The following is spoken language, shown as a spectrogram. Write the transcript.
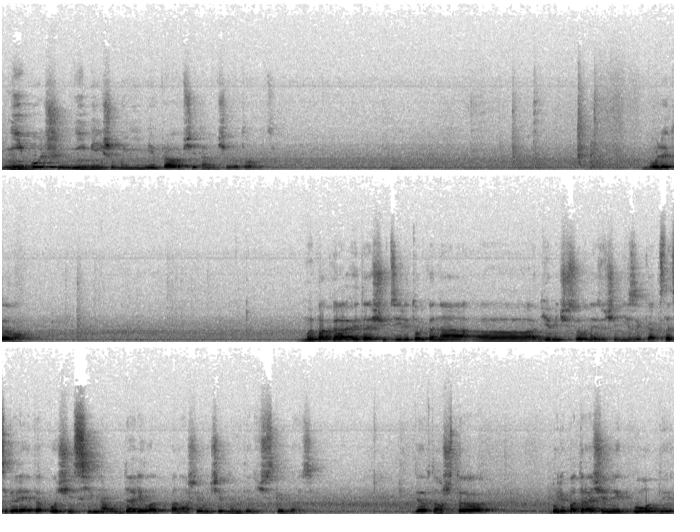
ни больше, ни меньше, мы не имеем права вообще там ничего трогать. Более того, мы пока это ощутили только на э, объеме часов на изучение языка. Кстати говоря, это очень сильно ударило по нашей учебно-методической базе. Дело в том, что были потрачены годы,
